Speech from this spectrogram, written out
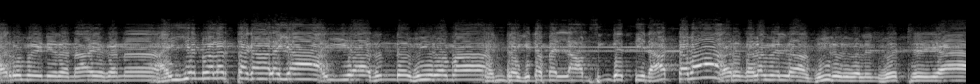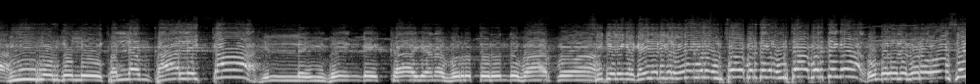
அருமை நிற நாயகன. ஐயன் வளர்த்த காலையா ஐயா தந்த வீரமா. என்ற இடமெல்லாம் சிங்கத்தின் ஆட்டமா வருங்களமெல்லாம் வீரர்களின் வெற்றியா. வீரர்களே கள்ளம் காலைக்கா இல்லை வேங்கை காயன பொறுத்திருந்து பார்ப்போம். கைதடிகள் வீரர்களை உற்சாகப்படுத்துங்க உற்சாகப்படுத்துங்க உங்களது வர ஓசை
